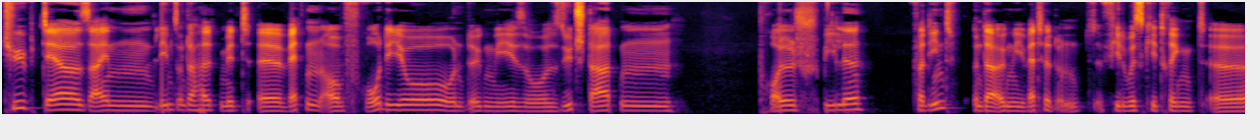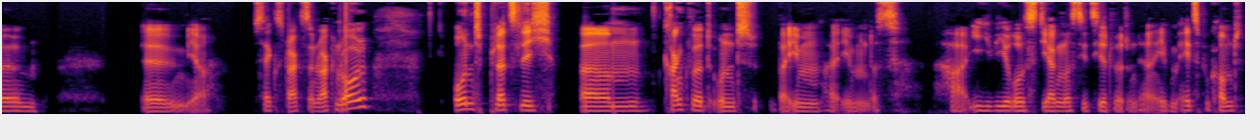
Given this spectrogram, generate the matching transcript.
Typ, der seinen Lebensunterhalt mit äh, Wetten auf Rodeo und irgendwie so Südstaaten Prollspiele verdient und da irgendwie wettet und viel Whisky trinkt, ähm, ähm, ja, Sex, Drugs und Rock'n'Roll und plötzlich ähm, krank wird und bei ihm halt eben das HI-Virus diagnostiziert wird und er eben AIDS bekommt.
